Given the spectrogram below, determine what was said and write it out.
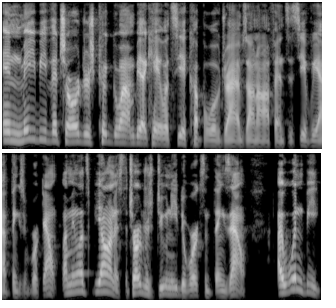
And maybe the Chargers could go out and be like, hey, let's see a couple of drives on offense and see if we have things to work out. I mean, let's be honest, the Chargers do need to work some things out. I wouldn't be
